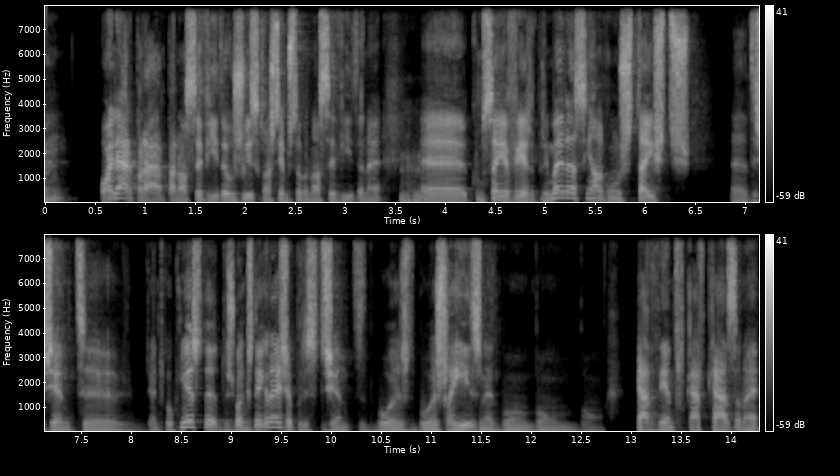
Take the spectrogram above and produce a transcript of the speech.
um, olhar para a, para a, nossa vida, o juízo que nós temos sobre a nossa vida, né? Uhum. Uh, comecei a ver, primeiro, assim, alguns textos uh, de gente, gente que eu conheço, de, dos bancos da igreja, por isso de gente de boas, de boas raízes, né? de bom, bom, bom cá de dentro, cá de casa, não é?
